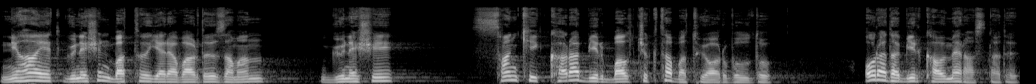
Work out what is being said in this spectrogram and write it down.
Nihayet güneşin battığı yere vardığı zaman, güneşi sanki kara bir balçıkta batıyor buldu. Orada bir kavme rastladı.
